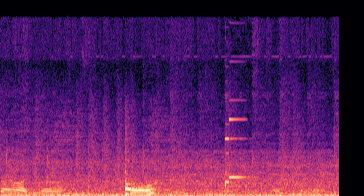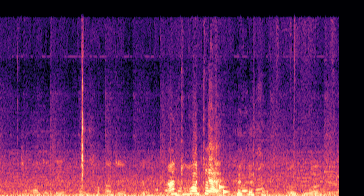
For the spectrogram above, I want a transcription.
할까요? 아니면 첫 번째 게, 전첫 번째 목표. 난 두 번째. 저두 번째요.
